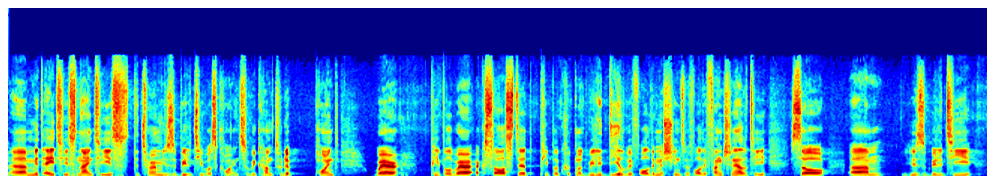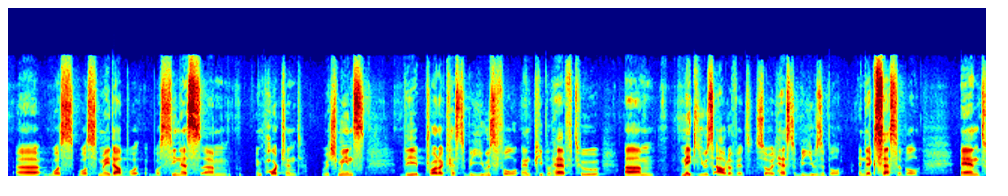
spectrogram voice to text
uh, mid 80s, 90s, the term usability was coined. So we come to the point where people were exhausted, people could not really deal with all the machines, with all the functionality. So um, usability uh, was, was made up, was seen as um, important, which means the product has to be useful and people have to um, make use out of it. So it has to be usable and accessible and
